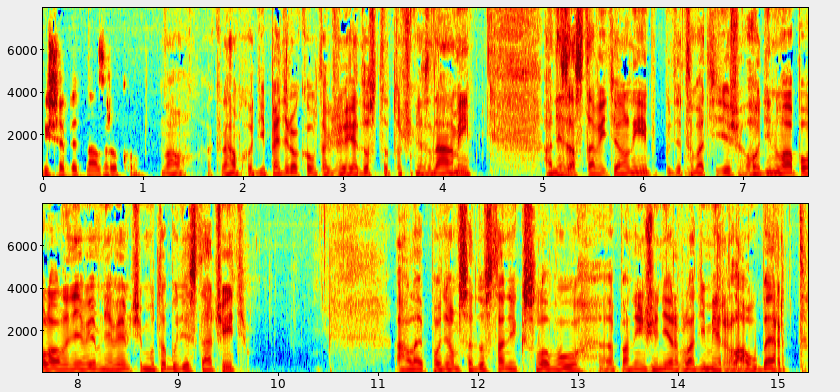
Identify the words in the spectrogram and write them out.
vyše 15 rokov. No, a k nám chodí 5 rokov, takže je dostatočne známy a nezastaviteľný. Bude to mať tiež hodinu a pol, ale neviem, neviem, či mu to bude stačiť. Ale po ňom sa dostane k slovu e, pán inžinier Vladimír Laubert. E,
